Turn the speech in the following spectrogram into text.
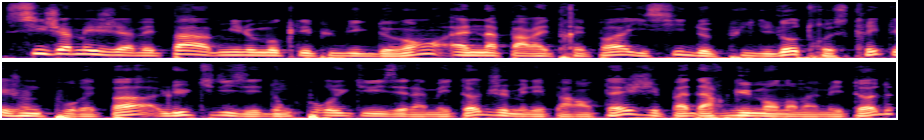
Si jamais je n'avais pas mis le mot-clé public devant, elle n'apparaîtrait pas ici depuis l'autre script et je ne pourrais pas l'utiliser. Donc pour utiliser la méthode, je mets les parenthèses, j'ai pas d'argument dans ma méthode,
